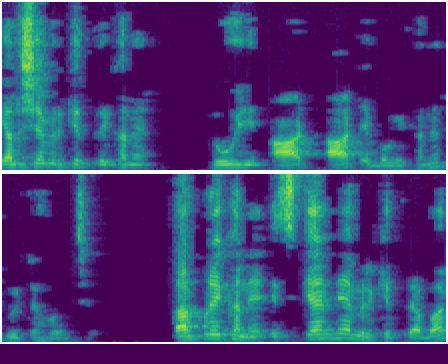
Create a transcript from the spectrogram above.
ক্যালসিয়ামের ক্ষেত্রে এখানে দুই আট আট এবং এখানে দুইটা হয়েছে। তারপরে এখানে স্ক্যান্ডিয়ামের ক্ষেত্রে আবার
